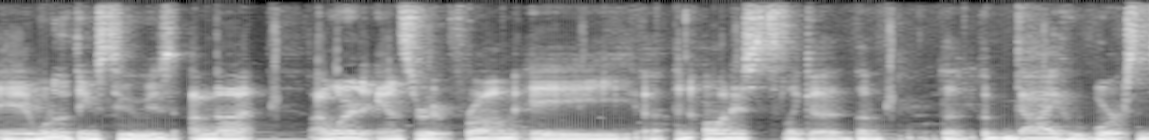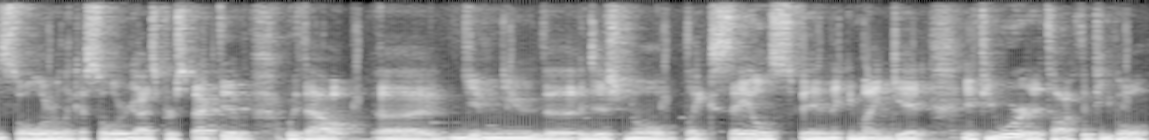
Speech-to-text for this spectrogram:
And one of the things, too, is I'm not I wanted to answer it from a uh, an honest, like a, a, a, guy who works in solar, like a solar guy's perspective, without uh, giving you the additional like sales spin that you might get if you were to talk to people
